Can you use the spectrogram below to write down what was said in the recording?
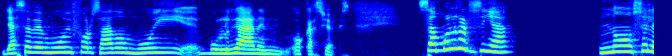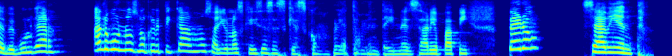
ya se ve muy forzado, muy eh, vulgar en ocasiones. Samuel García no se le ve vulgar, algunos lo criticamos, hay unos que dices es que es completamente innecesario, papi, pero se avienta,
